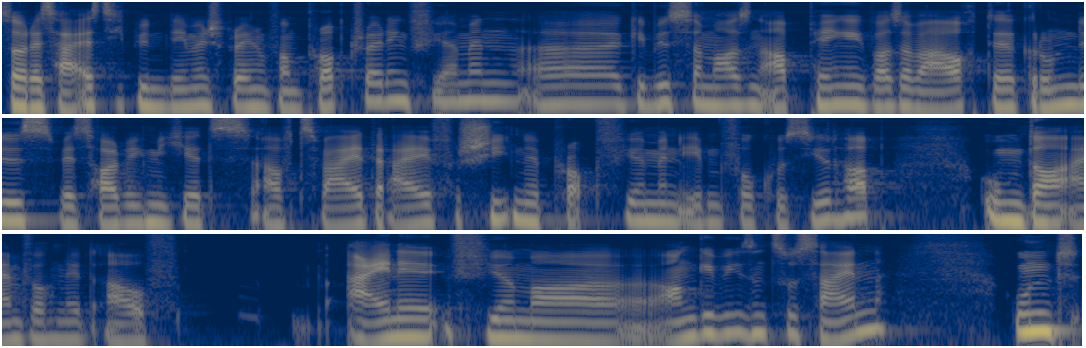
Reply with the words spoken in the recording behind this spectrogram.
So, das heißt, ich bin dementsprechend von Prop-Trading-Firmen äh, gewissermaßen abhängig, was aber auch der Grund ist, weshalb ich mich jetzt auf zwei, drei verschiedene Prop-Firmen eben fokussiert habe, um da einfach nicht auf eine Firma angewiesen zu sein. Und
